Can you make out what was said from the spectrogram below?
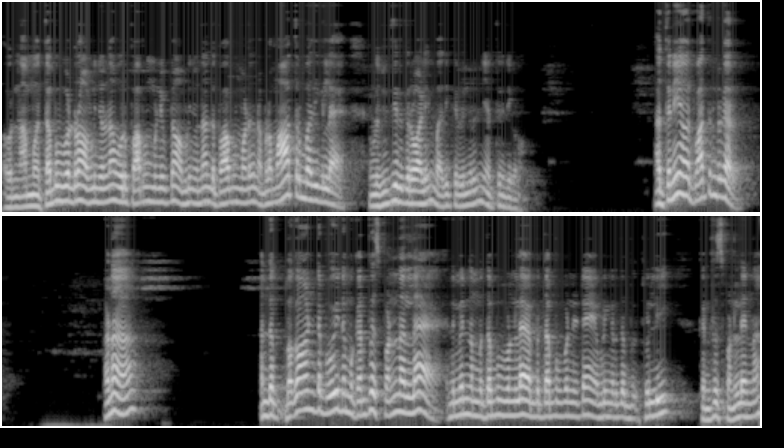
ஒரு நம்ம தப்பு பண்ணுறோம் அப்படின்னு சொன்னால் ஒரு பாப்பம் பண்ணிவிட்டோம் அப்படின்னு சொன்னால் அந்த பாப்பமானது நம்மளை மாத்திரம் பாதிக்கல. நம்மளை சுற்றி இருக்கிறவாளையும் பாதிக்கிறதுங்கிறது நீ தெரிஞ்சுக்கணும். அத்தனையும் அவர் பார்த்துட்டு இருக்கார். ஆனால் அந்த பகவான்கிட்ட போய் நம்ம கன்ஃபியூஸ் பண்ணல இந்தமாரி நம்ம தப்பு பண்ணல இப்போ தப்பு பண்ணிட்டேன் அப்படிங்கிறத சொல்லி கன்ஃபியூஸ் பண்ணலைன்னா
